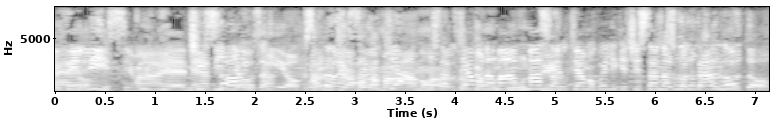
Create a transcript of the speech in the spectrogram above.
è questa bellissima, Quindi- è meravigliosa. anch'io. Salutiamo la salutiamo, mamma, salutiamo la salutiamo mamma, tutti. salutiamo quelli che ci stanno Un saluto, ascoltando.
